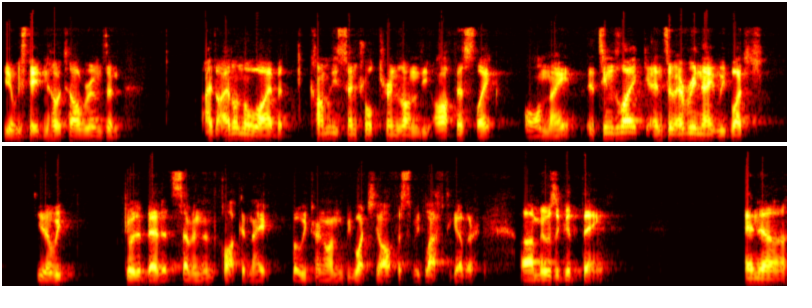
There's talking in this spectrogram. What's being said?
you know, we stayed in hotel rooms, and I, I don't know why, but Comedy Central turns on The Office like all night, it seems like. And so every night we'd watch, you know, we'd go to bed at 7 o'clock at night, but we turned on, and we watched The Office, and we'd laugh together. Um, it was a good thing. And uh,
